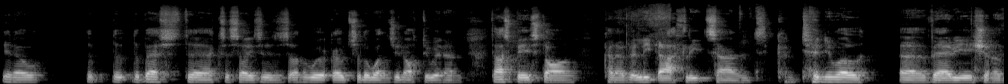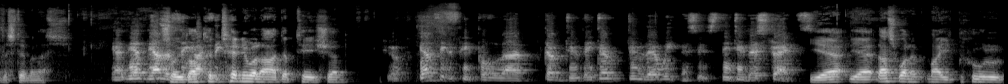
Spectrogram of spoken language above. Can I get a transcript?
you know the, the, the best uh, exercises and the workouts are the ones you're not doing, and that's based on kind of elite athletes and continual variation of the stimulus. Yeah, the, the other so you've got continual adaptation. Sure. The other thing that people uh, don't do, they don't do their weaknesses, they do their strengths. Yeah, yeah, that's one of my cool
